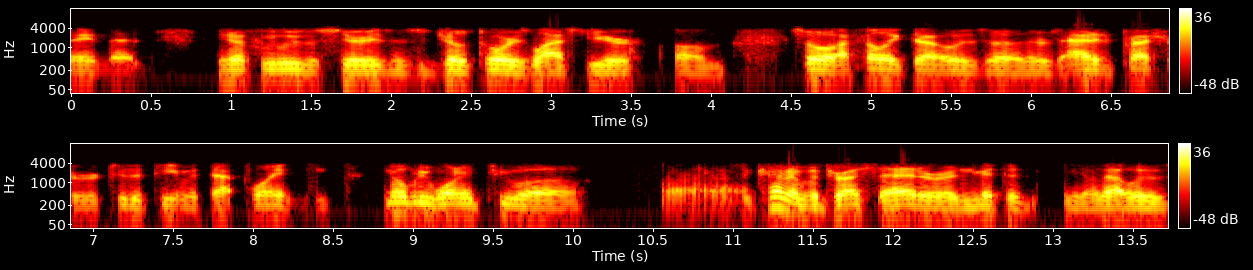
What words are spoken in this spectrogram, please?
saying that you know if we lose a series, this is Joe Torre's last year. Um, so I felt like that was uh, there was added pressure to the team at that point. Nobody wanted to. Uh, uh, kind of address that or admit that you know that was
